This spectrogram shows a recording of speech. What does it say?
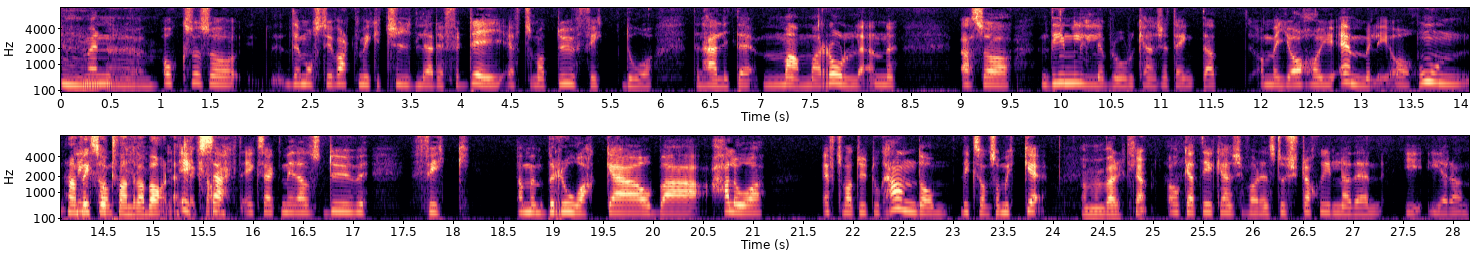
Mm. Men eh. också så, det måste ju varit mycket tydligare för dig eftersom att du fick då den här lite mammarollen. Alltså, din lillebror kanske tänkte att ja, men jag har ju Emily och hon... Han liksom, fick fortfarande vara barnet. Liksom. Exakt, exakt. Medan du fick ja, men bråka och bara hallå eftersom att du tog hand om liksom så mycket. Ja men verkligen. Och att det kanske var den största skillnaden i eran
